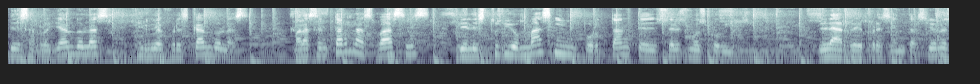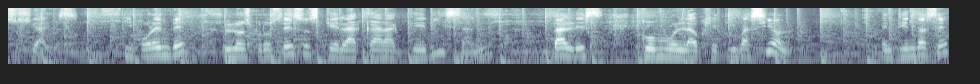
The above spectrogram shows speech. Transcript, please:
desarrollándolas y refrescándolas para sentar las bases del estudio más importante de Serge Moscovich, las representaciones sociales y por ende los procesos que la caracterizan, tales como la objetivación. Entiéndase,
